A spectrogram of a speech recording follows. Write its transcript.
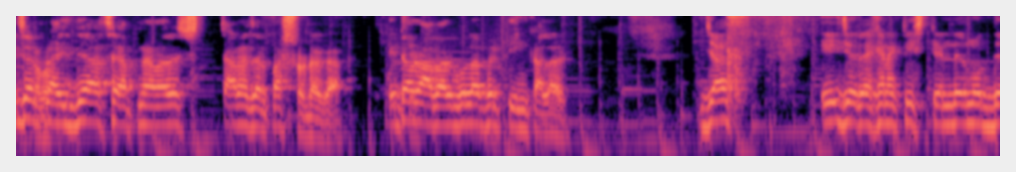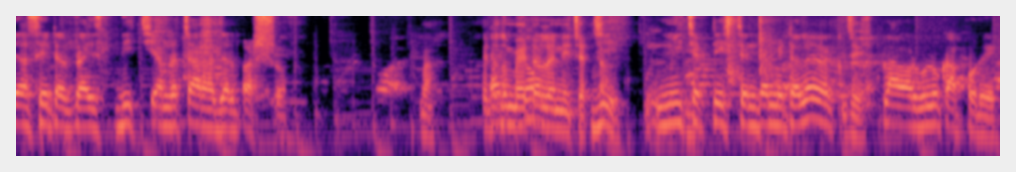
এটার প্রাইস দেওয়া আছে আপনার আমাদের চার হাজার পাঁচশো টাকা। এটা রাবার গোলাপের পিঙ্ক কালার জাস্ট এই যে দেখেন একটা স্ট্যান্ডের মধ্যে আছে এটার প্রাইস দিচ্ছি আমরা চার হাজার পাঁচশো। এটা তো মেটালের নিচে জি নিচের স্ট্যান্ডটা মেটালের। ফ্লাওয়ারগুলো কাপড়ের।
